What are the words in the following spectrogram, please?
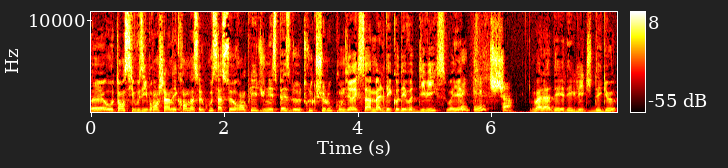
euh, autant si vous y branchez un écran, d'un seul coup, ça se remplit d'une espèce de truc chelou qu'on dirait que ça a mal décodé votre DivX, vous voyez Des glitches. Voilà, des, des glitches dégueux.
